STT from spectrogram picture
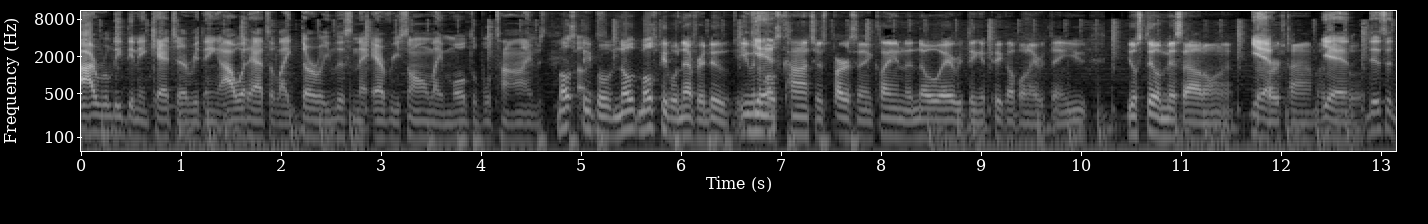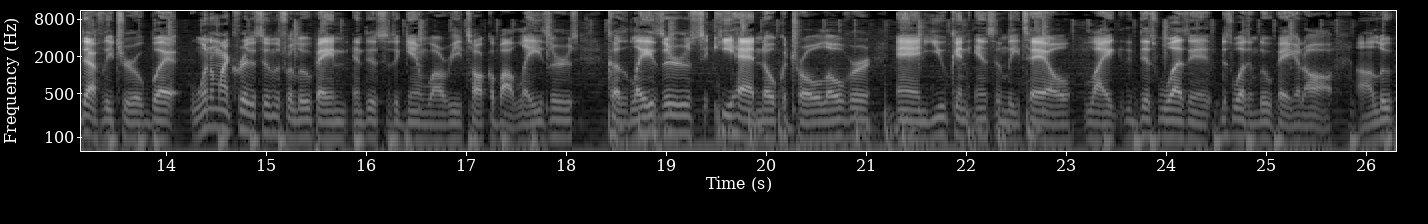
I really didn't catch everything. I would have to like thoroughly listen to every song like multiple times. Most uh, people no most people never do. Even yeah. the most conscious person claim to know everything and pick up on everything. You you'll still miss out on it yeah. first time. Yeah, this is definitely true. But one of my criticisms for Lupe, and, and this is again while we talk about lasers, because lasers he had no control over, and you can instantly tell like this wasn't this wasn't Lupe at all. Uh, Lupe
